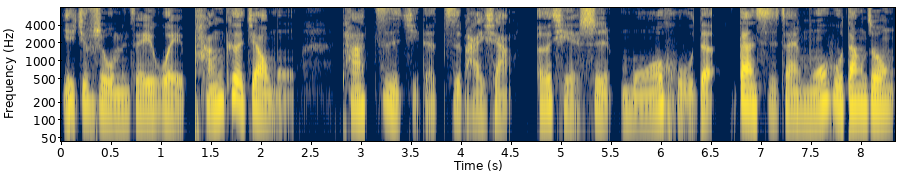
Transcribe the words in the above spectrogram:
也就是我们这一位庞克教母他自己的自拍像，而且是模糊的。但是在模糊当中，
